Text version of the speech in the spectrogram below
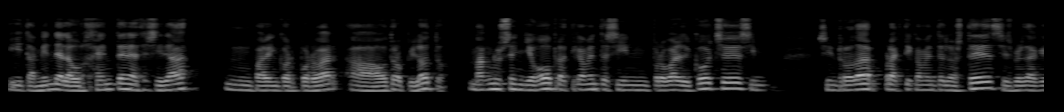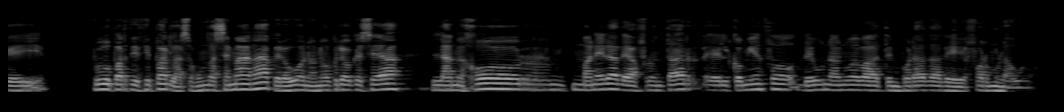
y también de la urgente necesidad mm, para incorporar a otro piloto. Magnussen llegó prácticamente sin probar el coche, sin, sin rodar prácticamente los tests, y es verdad que pudo participar la segunda semana, pero bueno, no creo que sea la mejor manera de afrontar el comienzo de una nueva temporada de Fórmula 1.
